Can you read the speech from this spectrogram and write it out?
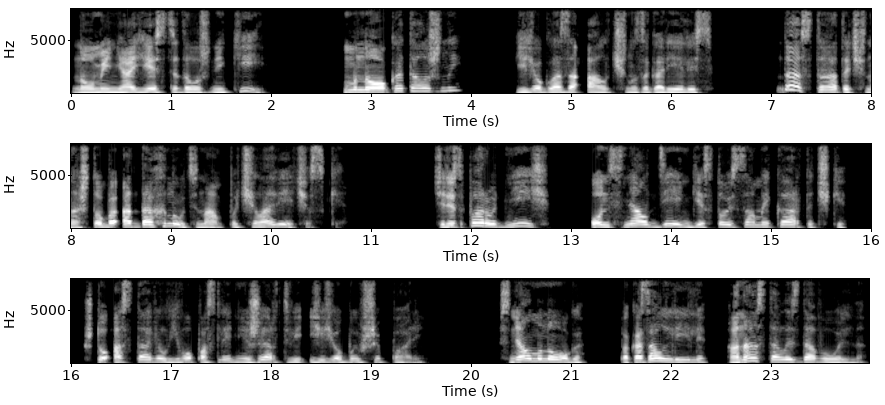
Но у меня есть должники. Много должны? Ее глаза алчно загорелись. Достаточно, чтобы отдохнуть нам по-человечески. Через пару дней он снял деньги с той самой карточки, что оставил его последней жертве ее бывший парень. Снял много, показал Лиле, она осталась довольна.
